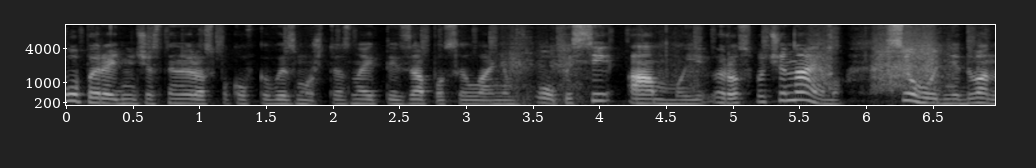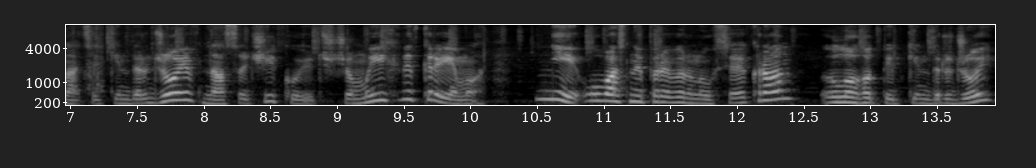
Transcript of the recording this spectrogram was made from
Попередню частину розпаковки ви зможете знайти за посиланням в описі, а ми розпочинаємо. Сьогодні 12 Kinder Joy. Нас очікують, що ми їх відкриємо. Ні, у вас не перевернувся екран. Логотип Joy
